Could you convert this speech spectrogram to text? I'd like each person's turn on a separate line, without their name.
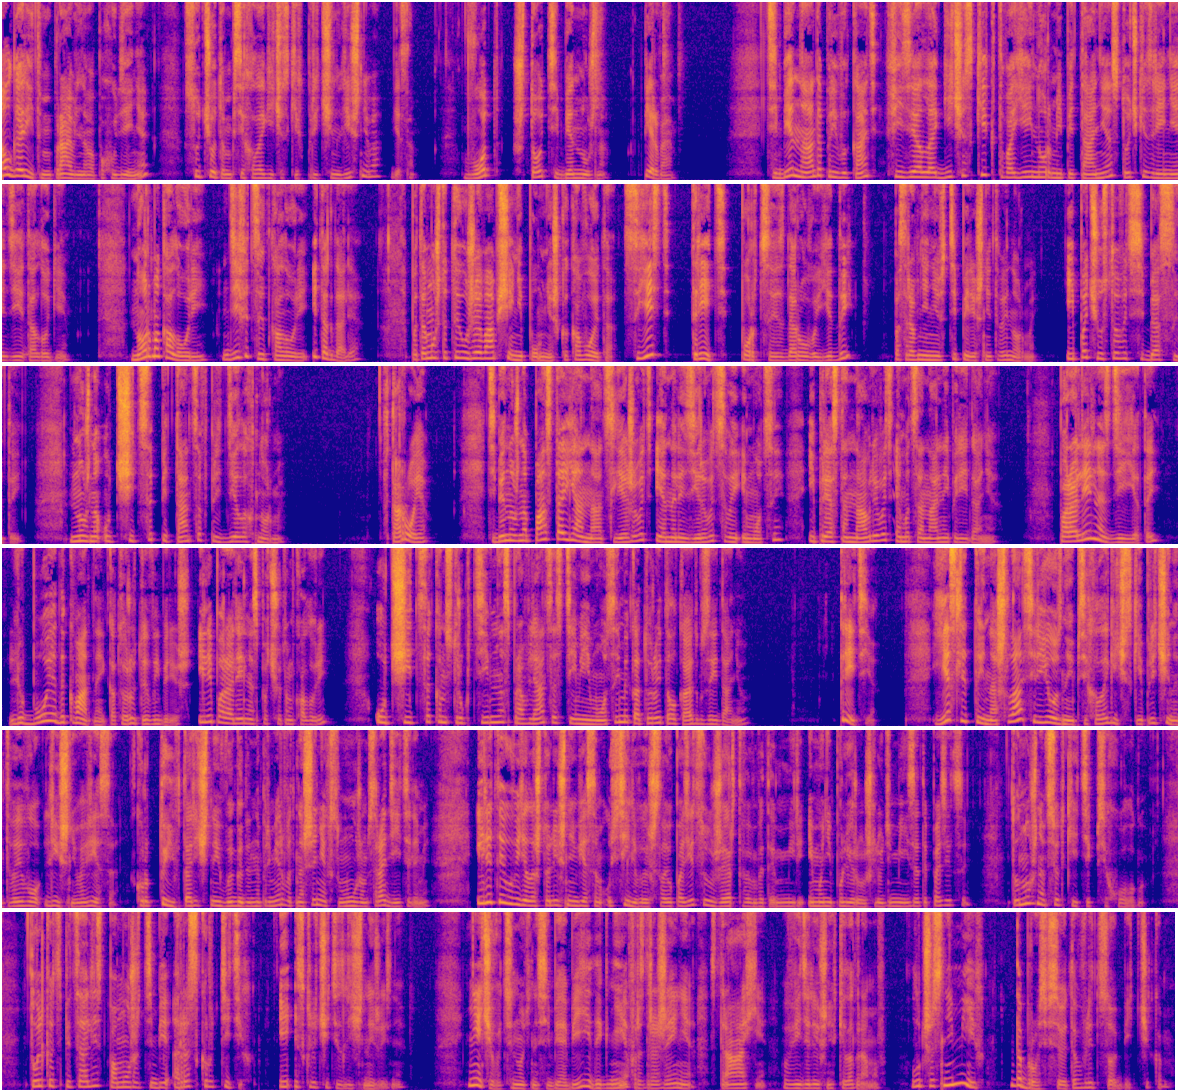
алгоритм правильного похудения с учетом психологических причин лишнего веса. Вот что тебе нужно. Первое. Тебе надо привыкать физиологически к твоей норме питания с точки зрения диетологии. Норма калорий, дефицит калорий и так далее. Потому что ты уже вообще не помнишь, каково это съесть треть порции здоровой еды по сравнению с теперешней твоей нормой и почувствовать себя сытой. Нужно учиться питаться в пределах нормы. Второе. Тебе нужно постоянно отслеживать и анализировать свои эмоции и приостанавливать эмоциональные переедания. Параллельно с диетой, любой адекватной, которую ты выберешь, или параллельно с подсчетом калорий, учиться конструктивно справляться с теми эмоциями, которые толкают к заеданию. Третье. Если ты нашла серьезные психологические причины твоего лишнего веса, крутые вторичные выгоды, например, в отношениях с мужем, с родителями, или ты увидела, что лишним весом усиливаешь свою позицию жертвы в этом мире и манипулируешь людьми из этой позиции, то нужно все-таки идти к психологу. Только специалист поможет тебе раскрутить их и исключить из личной жизни. Нечего тянуть на себе обиды, гнев, раздражение, страхи в виде лишних килограммов. Лучше сними их, да брось все это в лицо обидчикам.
